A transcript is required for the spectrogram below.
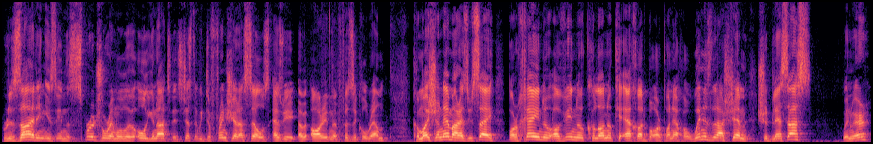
residing is in the spiritual realm where we're all united. It's just that we differentiate ourselves as we are in the physical realm. As you say, when is that Hashem should bless us? When we're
